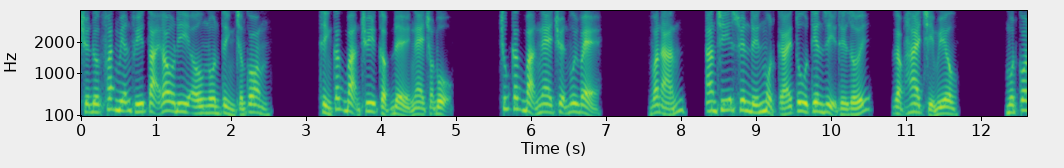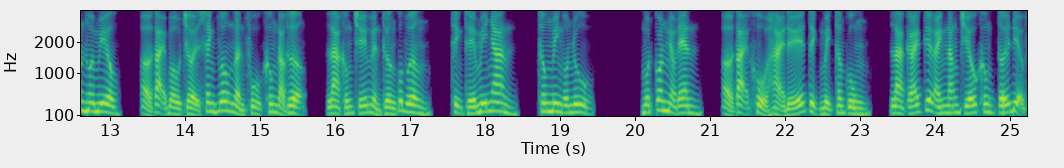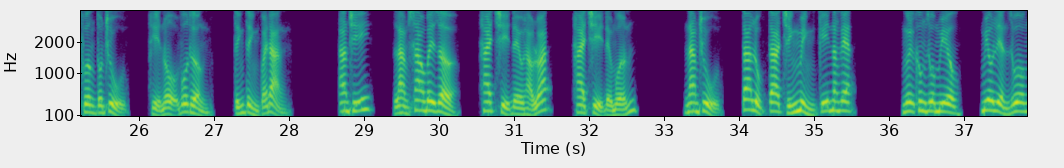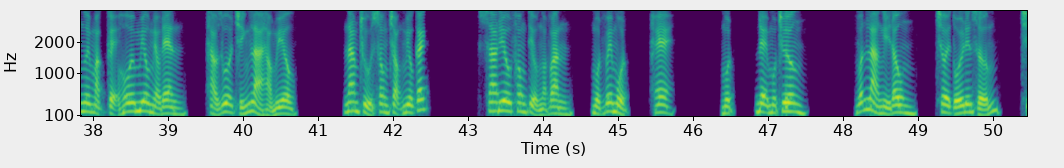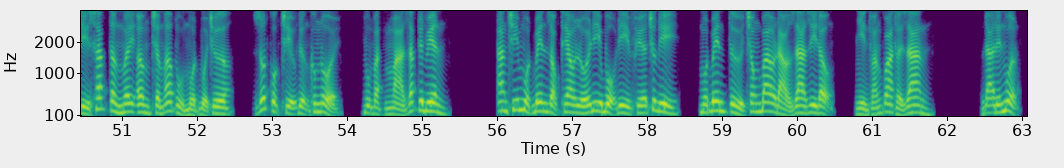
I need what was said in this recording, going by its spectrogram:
Chuyện được phát miễn phí tại audio nôn tình.com. Thỉnh các bạn truy cập để nghe trọn bộ. Chúc các bạn nghe chuyện vui vẻ. Văn án, An Chỉ xuyên đến một cái tu tiên dị thế giới, gặp hai chỉ miêu. Một con hôi miêu, ở tại bầu trời xanh vô ngần phụ không đảo thượng, là khống chế huyền thương quốc vương, thịnh thế mỹ nhan, thông minh ôn nhu. Một con mèo đen, ở tại khổ hải đế tịch mịch thâm cung, là cái kia ánh nắng chiếu không tới địa phương tôn chủ, hỉ nộ vô thường, tính tình quái đản. An chỉ, làm sao bây giờ, hai chỉ đều hảo loát, hai chỉ đều muốn. Nam chủ, ta lục ta chính mình kỹ năng ghét. Ngươi không rua miêu, miêu liền rua ngươi mặc kệ hôi miêu mèo đen, hảo rua chính là hảo miêu. Nam chủ song trọng miêu cách. Sa điêu phong tiểu ngọc văn, 1v1, he. Một, đệ một chương. Vẫn là nghỉ đông, trời tối đến sớm, chỉ sát tầng mây âm trầm ấp ủ một buổi trưa, rốt cuộc chịu đựng không nổi, vụn vặt mà rắc tuyết viên. An chỉ một bên dọc theo lối đi bộ đi phía trước đi, một bên từ trong bao đảo ra di động, nhìn thoáng qua thời gian. Đã đến muộn.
